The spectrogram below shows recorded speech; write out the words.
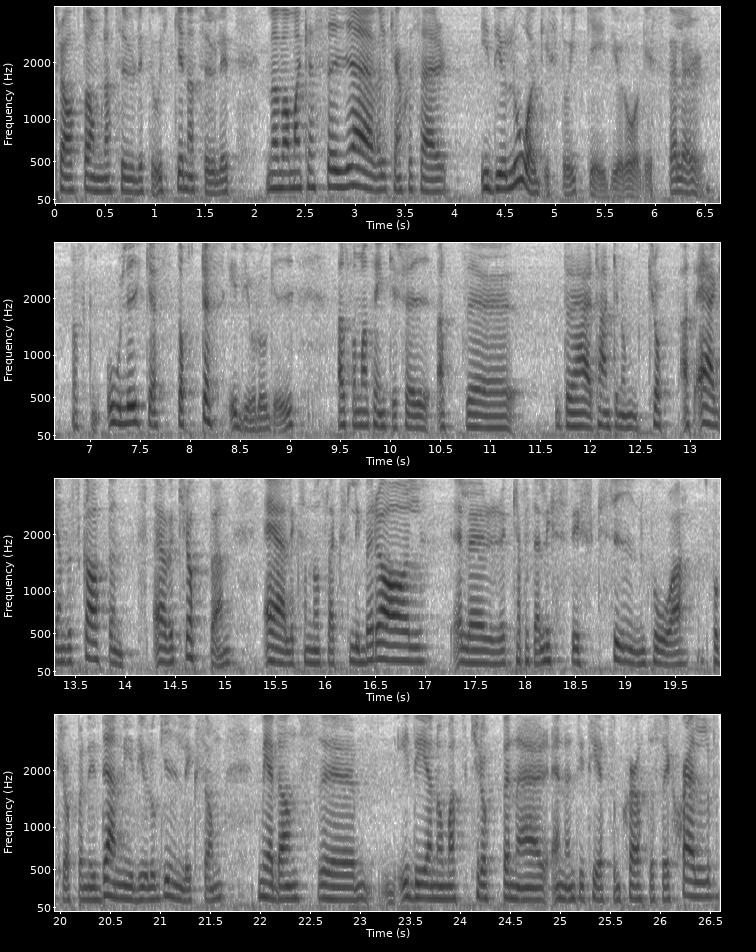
prata om naturligt och icke naturligt. Men vad man kan säga är väl kanske så här ideologiskt och icke ideologiskt eller vad ska, olika sorters ideologi. Alltså man tänker sig att eh, det här tanken om kropp, att ägandeskapet över kroppen är liksom någon slags liberal eller kapitalistisk syn på, på kroppen i den ideologin liksom. Medans eh, idén om att kroppen är en entitet som sköter sig själv.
